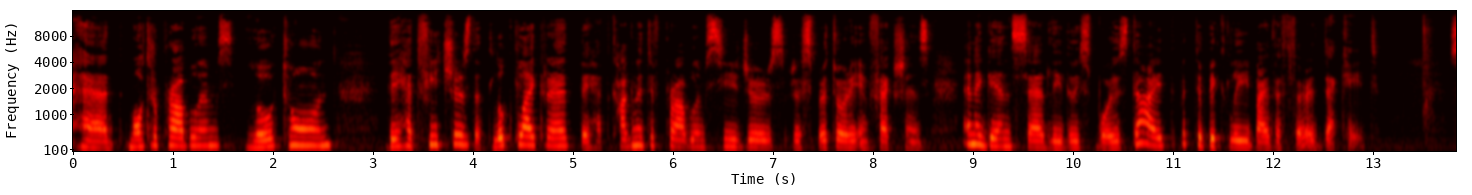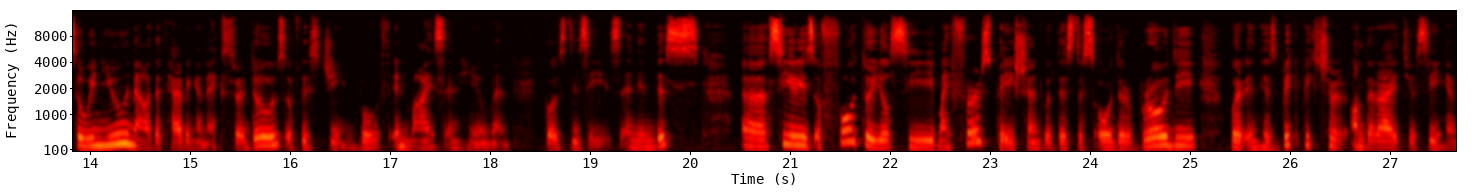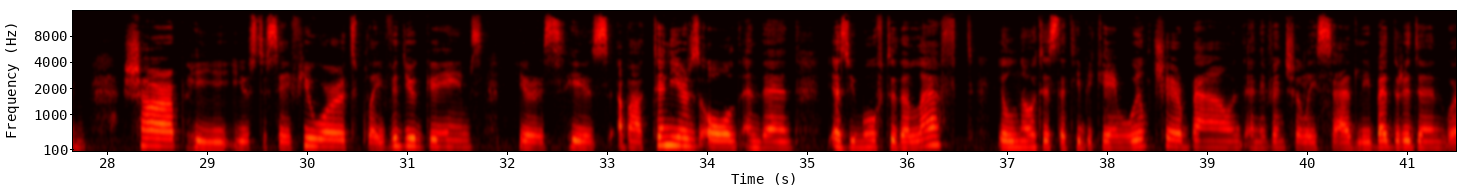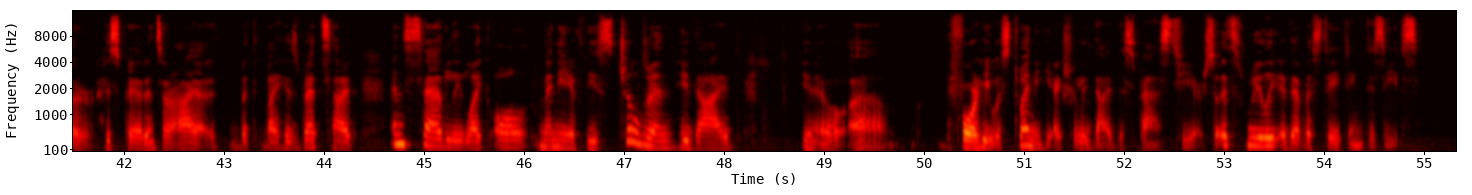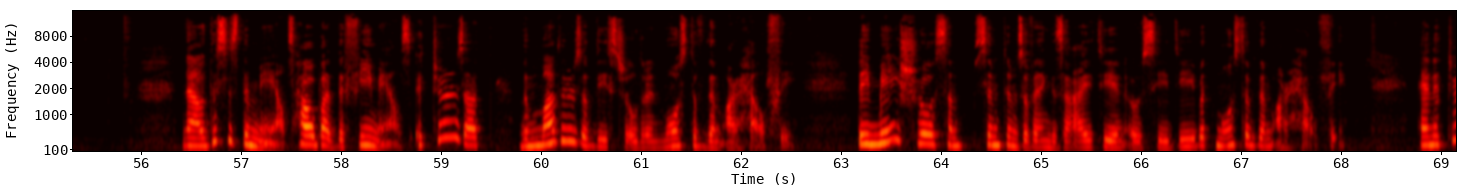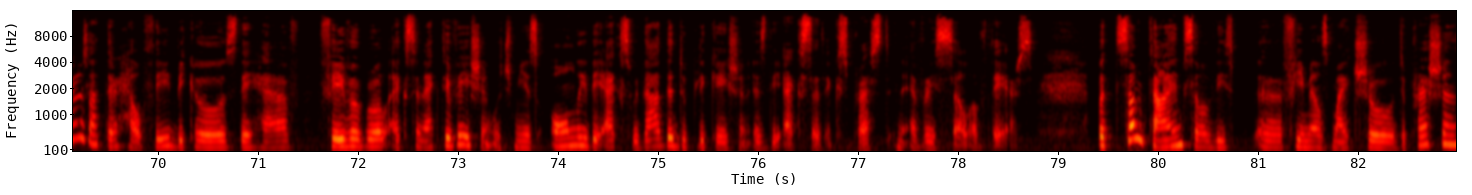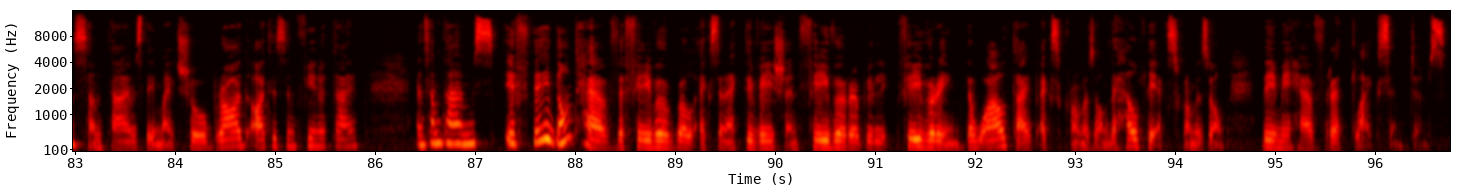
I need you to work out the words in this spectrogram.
had motor problems, low tone, they had features that looked like Rett, They had cognitive problems, seizures, respiratory infections. And again, sadly, these boys died, but typically by the third decade. So we knew now that having an extra dose of this gene, both in mice and human, cause disease. And in this uh, series of photo, you'll see my first patient with this disorder, Brody, where in his big picture on the right, you see him sharp. He used to say few words, play video games, here is, he is about 10 years old, and then as you move to the left, you'll notice that he became wheelchair bound and eventually sadly bedridden where his parents are by his bedside. And sadly like all many of these children he died you know uh, before he was 20 he actually died this past year. So it's really a devastating disease. Now this is the males. How about the females? It turns out the mothers of these children, most of them are healthy. They may show some symptoms of anxiety and OCD, but most of them are healthy. And it turns out they're healthy because they have favorable X activation, which means only the X without the duplication is the X that expressed in every cell of theirs. But sometimes some of these uh, females might show depression, sometimes they might show broad autism phenotype, and sometimes, if they don't have the favorable X activation favoring the wild type X chromosome, the healthy X chromosome, they may have Rett like symptoms.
